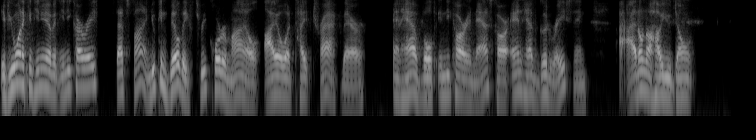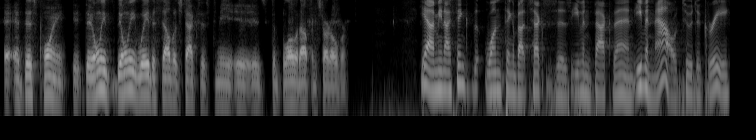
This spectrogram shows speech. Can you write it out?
if you want to continue to have an IndyCar race, that's fine. You can build a three quarter mile Iowa type track there and have both IndyCar and NASCAR and have good racing. I don't know how you don't at this point. it- The only the only way to salvage Texas to me is, to blow it up and start over. Yeah, I mean, I think the one thing about Texas is even back then, even now to a degree,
